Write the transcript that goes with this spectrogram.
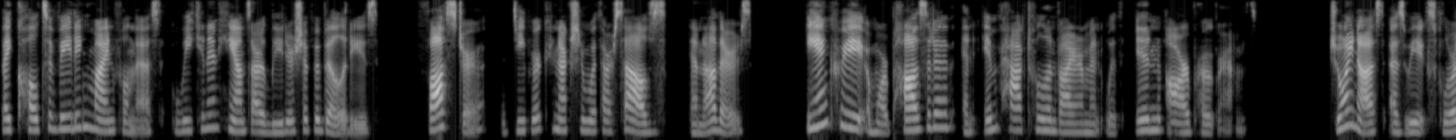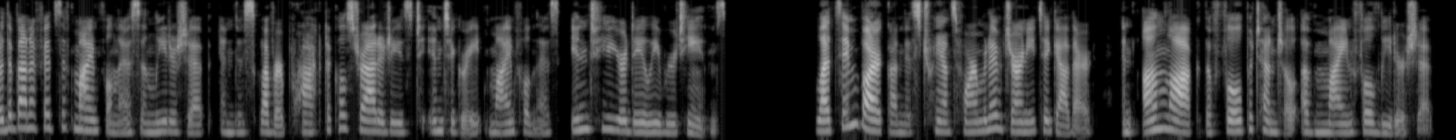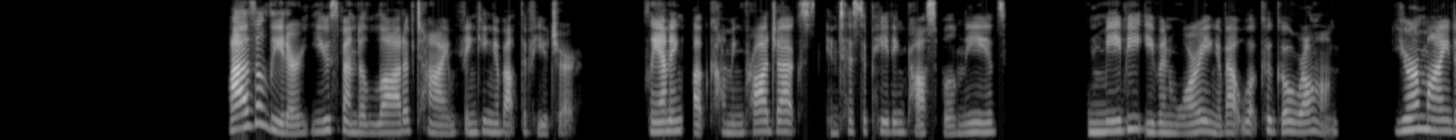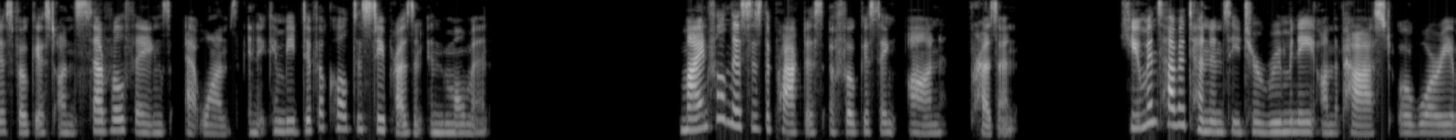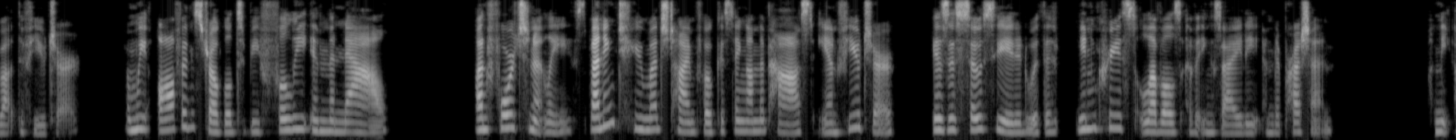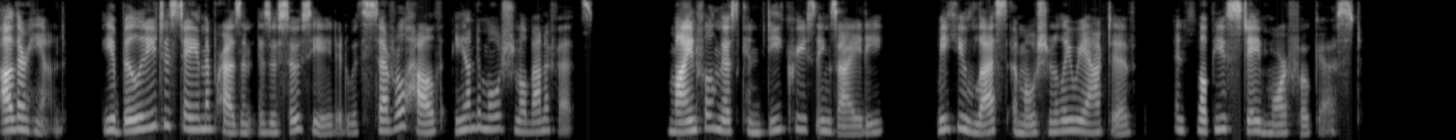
by cultivating mindfulness, we can enhance our leadership abilities, foster a deeper connection with ourselves and others, and create a more positive and impactful environment within our programs. Join us as we explore the benefits of mindfulness and leadership and discover practical strategies to integrate mindfulness into your daily routines. Let's embark on this transformative journey together and unlock the full potential of mindful leadership. As a leader, you spend a lot of time thinking about the future planning upcoming projects, anticipating possible needs, maybe even worrying about what could go wrong. Your mind is focused on several things at once, and it can be difficult to stay present in the moment. Mindfulness is the practice of focusing on present. Humans have a tendency to ruminate on the past or worry about the future, and we often struggle to be fully in the now Unfortunately, spending too much time focusing on the past and future is associated with increased levels of anxiety and depression. On the other hand, the ability to stay in the present is associated with several health and emotional benefits. Mindfulness can decrease anxiety, make you less emotionally reactive, and help you stay more focused.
